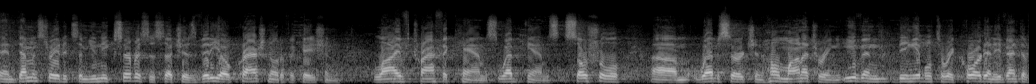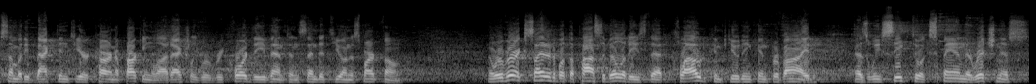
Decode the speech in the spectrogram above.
and demonstrated some unique services such as video crash notification, live traffic cams, webcams, social um, web search and home monitoring, even being able to record an event if somebody backed into your car in a parking lot, actually would record the event and send it to you on a smartphone. And we're very excited about the possibilities that cloud computing can provide as we seek to expand the richness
